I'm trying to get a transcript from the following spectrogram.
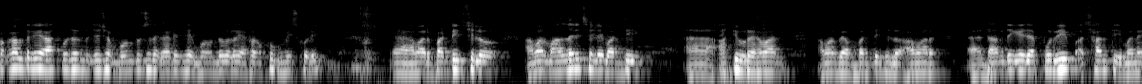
সকাল থেকে রাত পর্যন্ত যেসব বন্ধুর সাথে কাটে সেই বন্ধুগুলোকে এখন খুব মিস করি। আমার বার্থডে ছিল, আমার মালদারি ছেলে বার্থডে আতিউর রহমান, আমার বার্থডে ছিল, আমার ডান দিকে যা প্রদীপ আর শান্তি মানে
